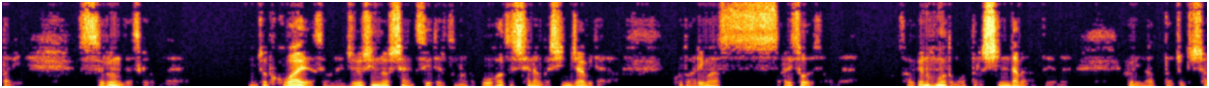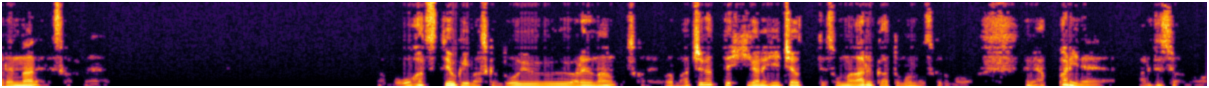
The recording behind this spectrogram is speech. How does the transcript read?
たりするんですけどね。ちょっと怖いですよね。重心の下についてるとなんか暴発してなんか死んじゃうみたいなことあります、ありそうですよね。酒飲もうと思ったら死んだめだっていうね、風になったらちょっとシャレにならないですからね。暴発ってよく言いますけど、どういうあれなんですかね。間違って引き金引いちゃうってそんなあるかと思うんですけども、でもやっぱりね、あれですよ、あの、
